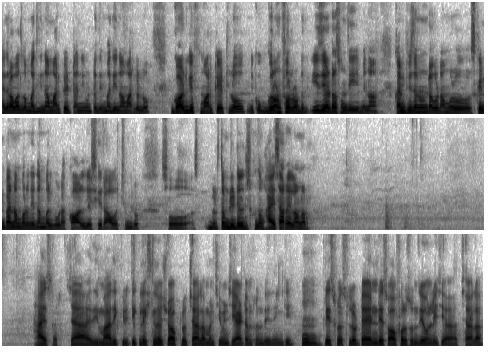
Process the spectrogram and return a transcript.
హైదరాబాద్లో మదీనా మార్కెట్ అని ఉంటుంది. మదీనా మార్కెట్లో గాడ్ గిఫ్ట్ మార్కెట్లో మీకు గ్రౌండ్ ఫ్లోర్లో ఉంటుంది. ఈజీ అడ్రస్ ఉంది. మీరు కన్ఫ్యూజన్ ఉంటా కూడా మీరు స్క్రీన్ పై నెంబర్ ఉంది. నెంబర్కి కూడా కాల్ చేసి రావచ్చు మీరు. సో మొత్తం డీటెయిల్ తీసుకుందాం హాయ్ సార్ ఎలా ఉన్నారు? Hi sir. ఇది మాది కృతి కలెక్షన్లో షాప్లో చాలా మంచి మంచి ఐటమ్స్ ఉంది దీనికి. క్రిస్మస్లో టెన్ డేస్ ఆఫర్స్ ఉంది ఓన్లీ చాలా.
